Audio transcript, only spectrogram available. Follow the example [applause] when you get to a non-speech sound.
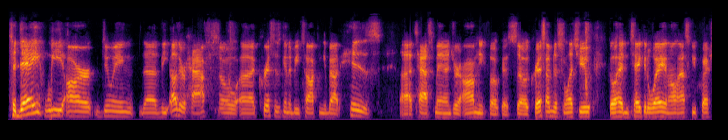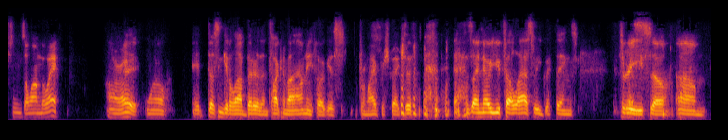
Today we are doing the, the other half. So, uh, Chris is going to be talking about his uh, task manager OmniFocus. So, Chris, I'm just going to let you go ahead and take it away, and I'll ask you questions along the way. All right. Well, it doesn't get a lot better than talking about OmniFocus from my perspective, [laughs] [laughs] as I know you felt last week with things three. Yes. So, um,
